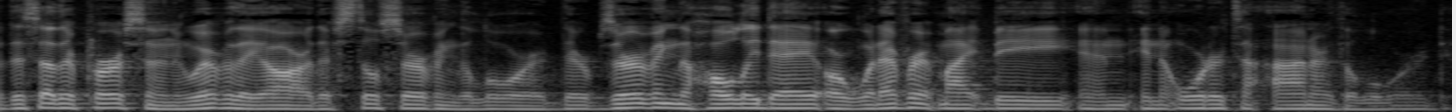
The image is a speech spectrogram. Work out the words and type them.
But this other person, whoever they are, they're still serving the Lord. They're observing the holy day or whatever it might be in, in order to honor the Lord.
